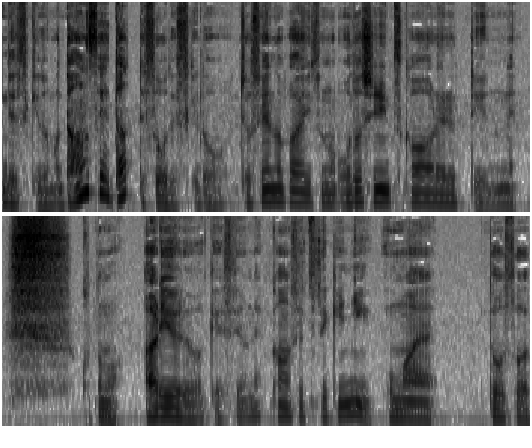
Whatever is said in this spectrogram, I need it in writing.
ですけど、まあ、男性だってそうですけど女性の場合その脅しに使われるっていうのねこともあり得るわけですよね。間接的に「お前盗撮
